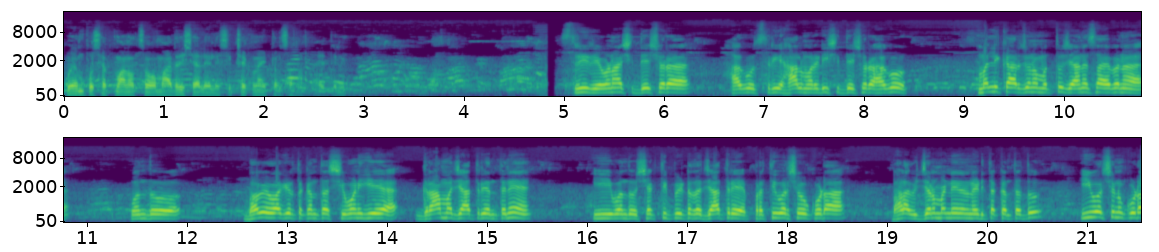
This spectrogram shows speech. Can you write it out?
ಕುವೆಂಪು ಶತಮಾನೋತ್ಸವ ಮಾದರಿ ಶಾಲೆಯಲ್ಲಿ ಶಿಕ್ಷಕನಾಗಿ ಕೆಲಸ ಮಾಡ್ತಾ ಇದ್ದೀನಿ. ಶ್ರೀ ರೇವಣ ಸಿದ್ದೇಶ್ವರ ಹಾಗೂ ಶ್ರೀ ಹಾಲ್ಮರಡಿ ಸಿದ್ದೇಶ್ವರ ಹಾಗೂ ಮಲ್ಲಿಕಾರ್ಜುನ ಮತ್ತು ಜಾನಸಾಹೇಬನ ಒಂದು ಭವ್ಯವಾಗಿರ್ತಕ್ಕಂಥ ಶಿವಣಿಗೆಯ ಗ್ರಾಮ ಜಾತ್ರೆ ಅಂತಲೇ ಈ ಒಂದು ಶಕ್ತಿಪೀಠದ ಜಾತ್ರೆ ಪ್ರತಿ ವರ್ಷವೂ ಕೂಡ ಬಹಳ ವಿಜೃಂಭಣೆಯಿಂದ ನಡೀತಕ್ಕಂಥದ್ದು. ಈ ವರ್ಷವೂ ಕೂಡ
